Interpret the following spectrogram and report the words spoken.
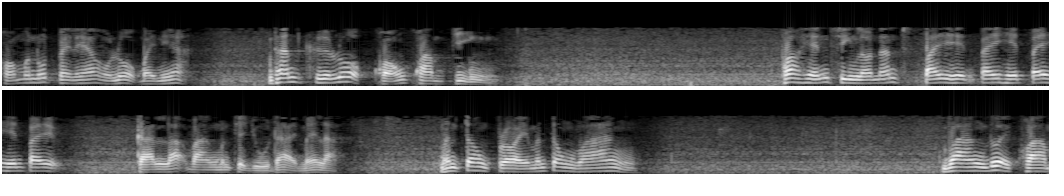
ของมนุษย์ไปแล้ว โลกใบนี้นั่นคือโลกของความจริง พอเห็นสิ่งเหล่านั้นไปเห็นไปเห็นไปเห็นไปการละวางมันจะอยู่ได้ไหมล่ะ มันต้องปล่อยมันต้องวาง วางด้วยความ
